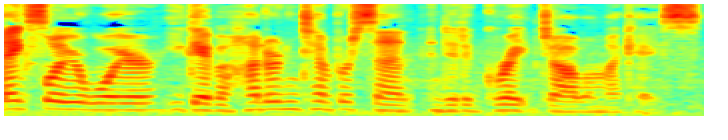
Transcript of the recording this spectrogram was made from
Thanks, Lawyer Warrior. You gave 110% and did a great job on my case.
